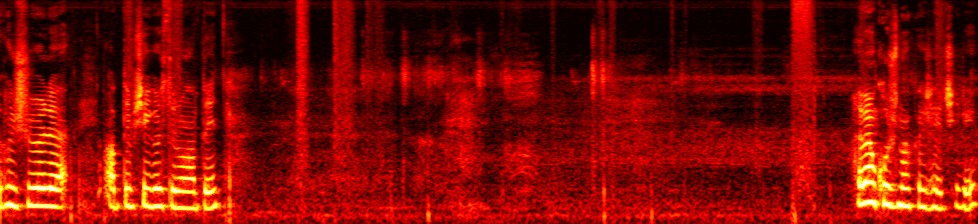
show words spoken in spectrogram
Bakın şöyle atlı bir şey gösteriyorum atlayın. Hemen koşun arkadaşlar içeriye.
